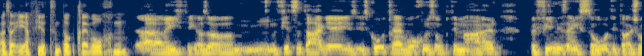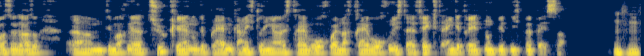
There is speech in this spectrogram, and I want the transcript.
also eher 14 Tage, drei Wochen. Ja, richtig. Also 14 Tage ist, ist gut, drei Wochen ist optimal. Bei vielen ist eigentlich so, die Deutschen machen es also, ähm, die machen ja Zyklen und die bleiben gar nicht länger als drei Wochen, weil nach drei Wochen ist der Effekt eingetreten und wird nicht mehr besser. Mhm.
